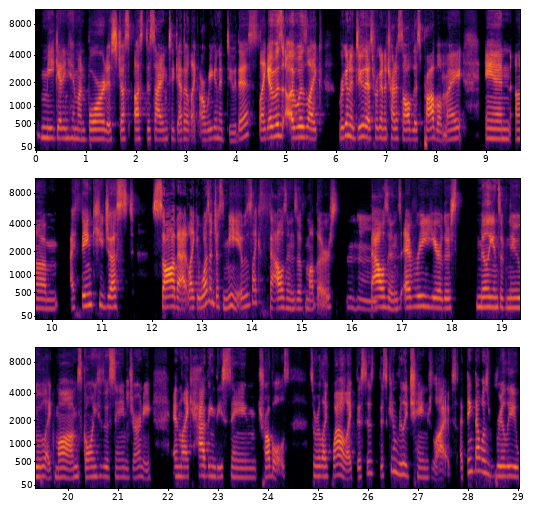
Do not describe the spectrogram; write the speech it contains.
me getting him on board is just us deciding together like are we going to do this? Like it was it was like we're going to do this we're going to try to solve this problem right? And um i think he just saw that like it wasn't just me it was like thousands of mothers. Mm-hmm. thousands. Every year there's millions of new like moms going through the same journey and like having these same troubles. So we're like wow like this is this can really change lives. I think that was really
